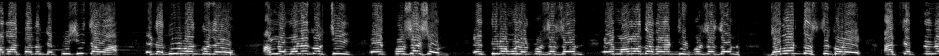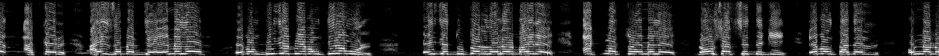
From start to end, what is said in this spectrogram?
আবার তাদেরকে পিছিয়ে যাওয়া, এটা দুর্ভাগ্যজনক। আমরা মনে করছি এই প্রশাসন, এই তৃণমূলের প্রশাসন, এই মমতা ব্যানার্জির প্রশাসন জবরদস্তি করে আজকে আজকের আইএসএফ এর যে এমএলএ এবং বিজেপি এবং তৃণমূল, এই যে দুটো দলের বাইরে একমাত্র এমএলএ নৌসাদ সিদ্দিকী এবং তাদের অন্যান্য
